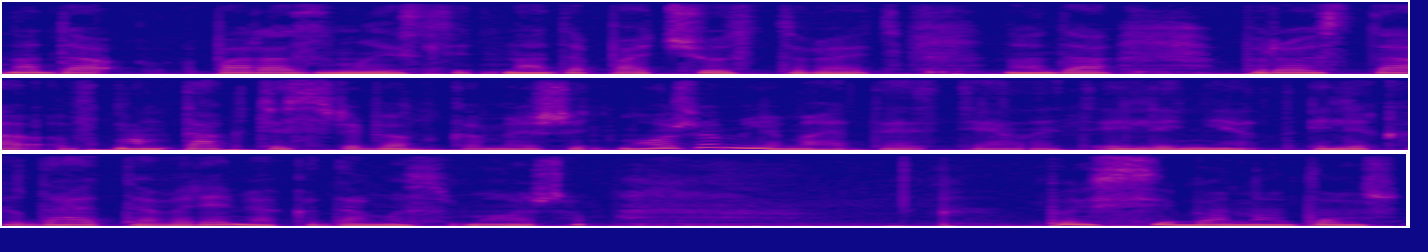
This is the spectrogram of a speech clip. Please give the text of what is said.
надо поразмыслить, надо почувствовать, надо просто в контакте с ребенком решить, можем ли мы это сделать или нет, или когда это время, когда мы сможем. Спасибо, Наташ.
